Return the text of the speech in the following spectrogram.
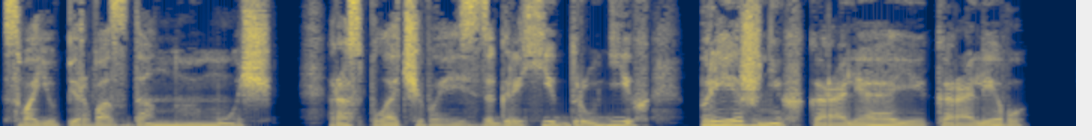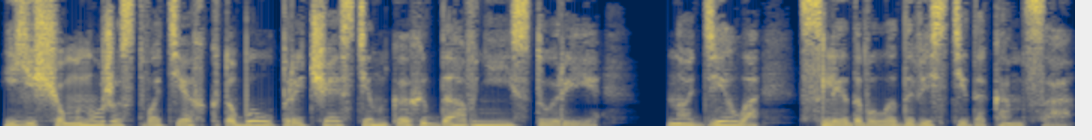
свою первозданную мощь, расплачиваясь за грехи других, прежних короля и королеву, и еще множество тех, кто был причастен к их давней истории — но дело следовало довести до конца.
